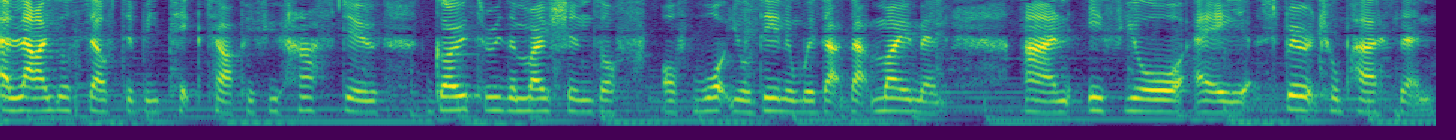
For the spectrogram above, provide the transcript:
Allow yourself to be picked up. If you have to, go through the motions of, of what you're dealing with at that moment. And if you're a spiritual person,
